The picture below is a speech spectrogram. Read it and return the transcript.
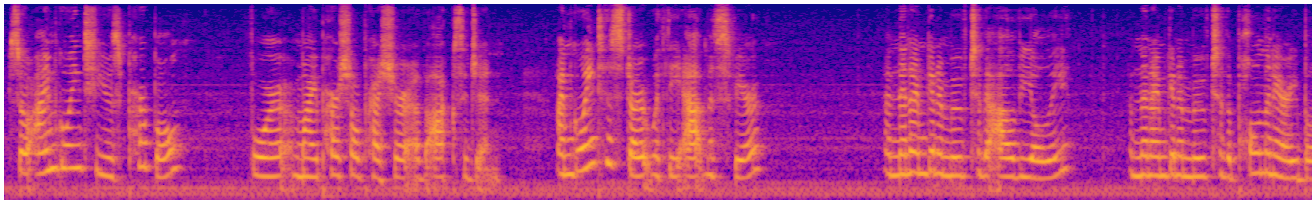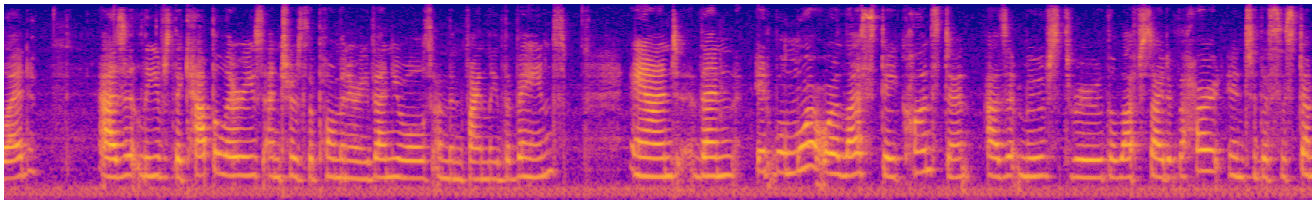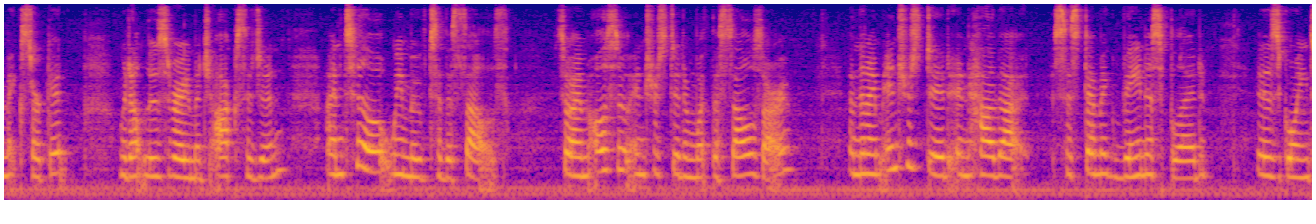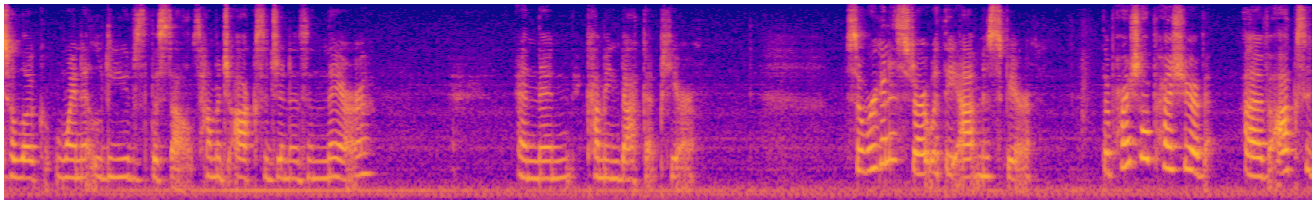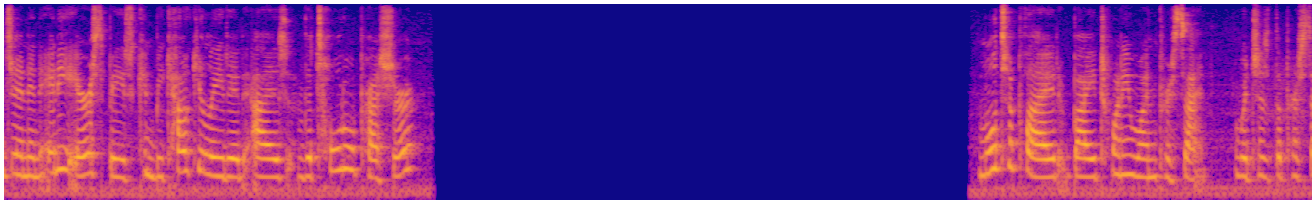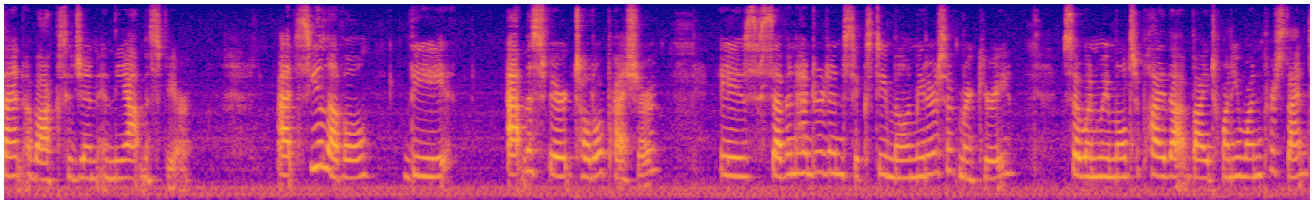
So I'm going to use purple for my partial pressure of oxygen. I'm going to start with the atmosphere, and then I'm going to move to the alveoli, and then I'm going to move to the pulmonary blood as it leaves the capillaries, enters the pulmonary venules, and then finally the veins. And then it will more or less stay constant as it moves through the left side of the heart into the systemic circuit. We don't lose very much oxygen until we move to the cells. So I'm also interested in what the cells are, and then I'm interested in how that systemic venous blood is going to look when it leaves the cells, how much oxygen is in there, and then coming back up here. So we're going to start with the atmosphere. The partial pressure of, of oxygen in any airspace can be calculated as the total pressure multiplied by 21%, which is the percent of oxygen in the atmosphere. At sea level, the atmospheric total pressure is 760 millimeters of mercury. So when we multiply that by 21%,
